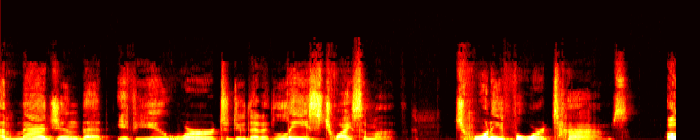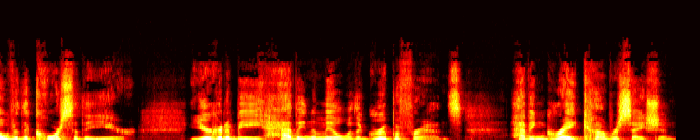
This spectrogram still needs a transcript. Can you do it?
imagine that if you were to do that at least twice a month 24 times over the course of the year, you're going to be having a meal with a group of friends, having great conversation.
